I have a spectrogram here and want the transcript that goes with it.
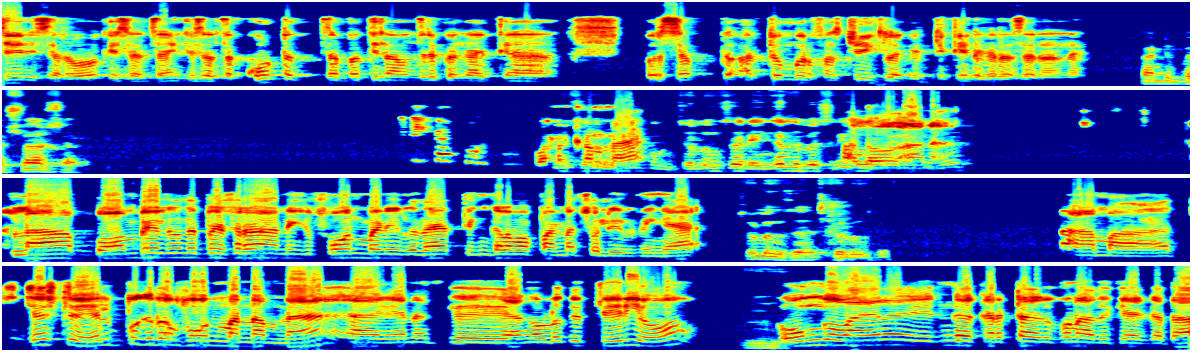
சரி sir. Okay sir. Thank you sir. இந்த கூட்டத்தை பத்தி நான் வந்துட்டு கொஞ்சம் ஒரு செப்ட் அக்டோபர் ஃபர்ஸ்ட் வீக்ல கேட்டு கேட்டுக்கிறேன் சார் நான். கண்டிப்பா ஷுவர் சார் வணக்கம் சொல்லுங்க சார் எங்க இருந்து பேசுறீங்க? நான் பாம்பேல இருந்து பேசுறேன். அன்னைக்கு ஃபோன் பண்ணிருந்தேன் திங்கக்கிழமை பண்ண சொல்லியிருந்தீங்க. சொல்லுங்க சார் சொல்லுங்க ஆமா. ஜஸ்ட் ஹெல்ப்புக்கு தான் ஃபோன் பண்ணோம்னா எனக்கு அங்க உள்ளது தெரியும். உங்க வயல எங்க கரெக்டா இருக்கும்னு அது கேட்கதா?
